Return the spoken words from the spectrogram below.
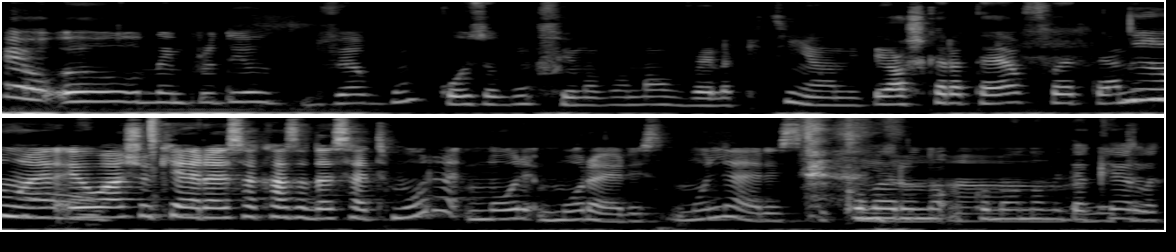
Eu, eu lembro de ver alguma coisa, algum filme, alguma novela que tinha. Eu acho que era até, foi até a Não, é, eu acho que era essa Casa das Sete mure, mure, Mulheres. Mulheres. Como, era o no, como é o nome daquela?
